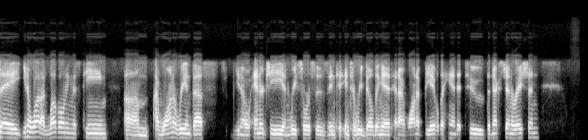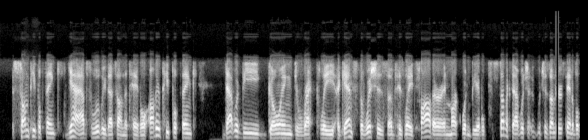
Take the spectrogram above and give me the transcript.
say, you know what, I love owning this team. Um, I want to reinvest, you know, energy and resources into into rebuilding it, and I want to be able to hand it to the next generation. Some people think, yeah, absolutely, that's on the table. Other people think that would be going directly against the wishes of his late father, and Mark wouldn't be able to stomach that, which which is understandable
